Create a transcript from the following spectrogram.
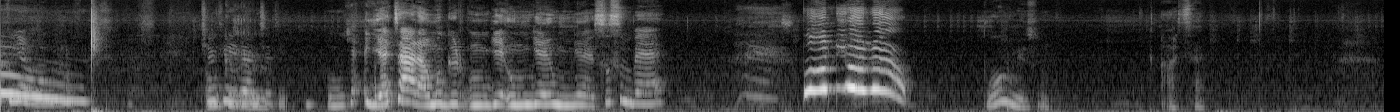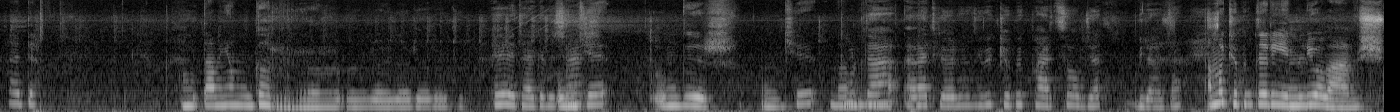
yapıyorsun? Çok eğlenceli. Umge, yeter ama gır umge umge umge. Susun be. Boğuluyorum. Bu olmuyorsun. Ah sen. Hadi. Damyan gır. Evet arkadaşlar. Unke ıngır. Unke Burada evet gördüğünüz gibi köpek partisi olacak birazdan. Ama köpükleri yeniliyorlarmış.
